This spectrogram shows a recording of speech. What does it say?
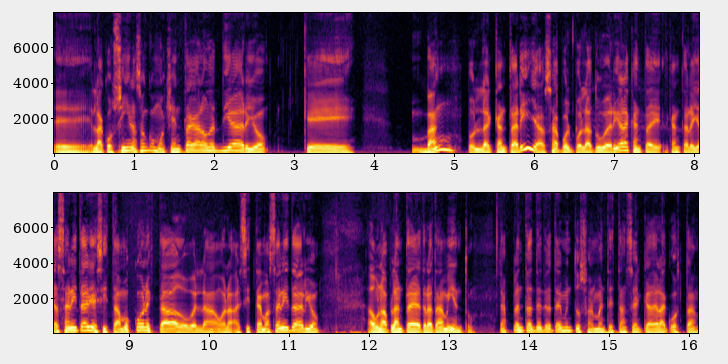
eh, la cocina, son como 80 galones diarios que van por la alcantarilla, o sea, por, por la tubería de la alcantarilla, sanitaria, si estamos conectados, ¿verdad?, ahora al sistema sanitario, a una planta de tratamiento. Las plantas de tratamiento usualmente están cerca de la costa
